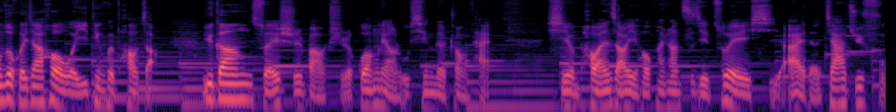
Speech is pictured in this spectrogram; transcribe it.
工作回家后，我一定会泡澡，浴缸随时保持光亮如新的状态。洗泡完澡以后，换上自己最喜爱的家居服。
